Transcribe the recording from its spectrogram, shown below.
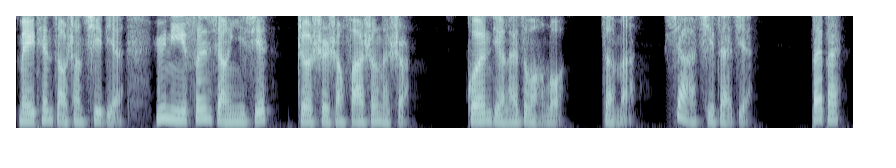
每天早上七点，与你分享一些这世上发生的事儿，观点来自网络，咱们下期再见，拜拜。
